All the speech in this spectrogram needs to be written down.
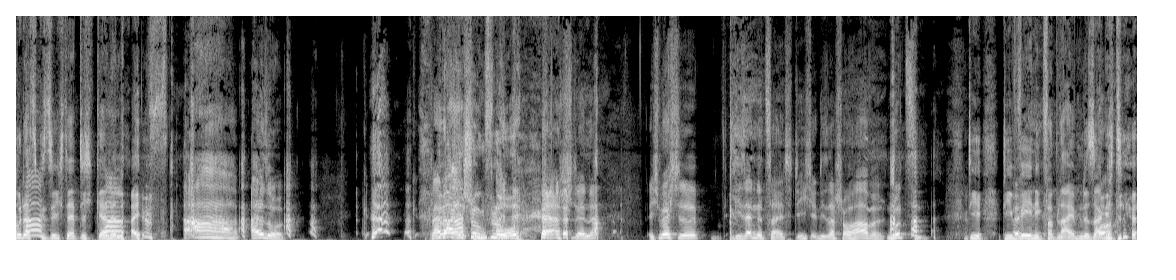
Oh, das Gesicht hätte ich gerne live. Ah, also. Kleine Überraschung, Flo. An der Stelle. Ich möchte die Sendezeit, die ich in dieser Show habe, nutzen. Die, die wenig verbleibende, sage ich dir.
